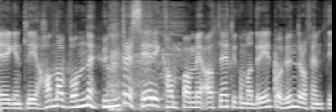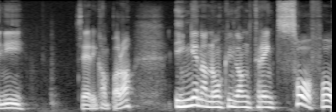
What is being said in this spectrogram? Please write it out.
egentlig. Han har vunnet 100 seriekamper med Atletico Madrid på 159 seriekamper. da. Ingen har noen gang trengt så få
